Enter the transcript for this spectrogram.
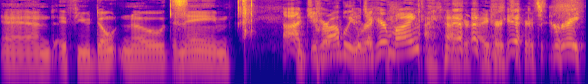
and if you don't know the name, Ah, You did you hear, probably did you hear mine? I, I heard, I heard Yeah, yours. It's great.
